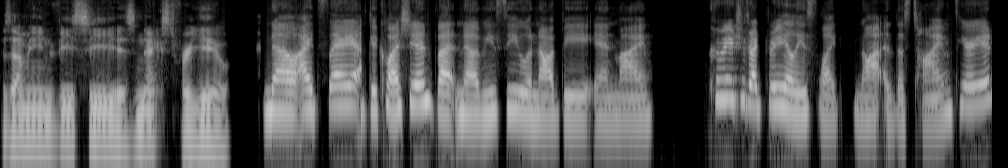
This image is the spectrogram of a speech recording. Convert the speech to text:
does that mean VC is next for you? No, I'd say good question, but no, VC would not be in my career trajectory, at least like not at this time period.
